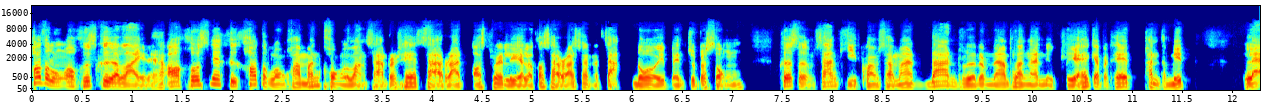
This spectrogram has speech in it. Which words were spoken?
ข้อตกลงออคุสคืออะไรนะฮะออคุสเนี่ยคือข้อตกลงความมั่นคงระหว่างสามประเทศสหรัฐออสเตรเลีย แล้วก็สหราชอาณาจักรโดยเป็นจุดประสงค์ เพื่อเสริมสร้างขีดความสามารถด้านเรือดำน้ำพลังงานนิวเคลียร์ให้แก่ประเทศพันธมิตรและ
